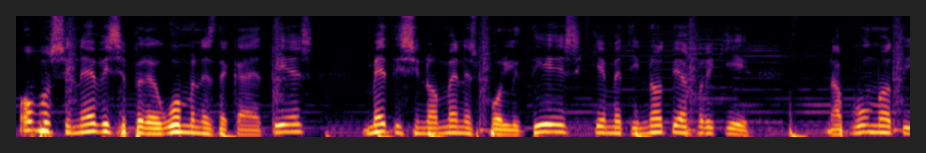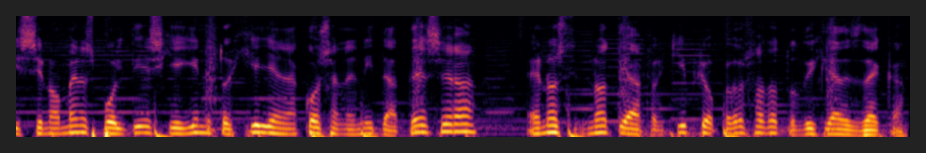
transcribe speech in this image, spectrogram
όπως συνέβη σε προηγούμενες δεκαετίες με τις Ηνωμένες Πολιτείες και με τη Νότια Αφρική. Να πούμε ότι στις Ηνωμένες Πολιτείες είχε γίνει το 1994, ενώ στη Νότια Αφρική πιο πρόσφατα το 2010.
